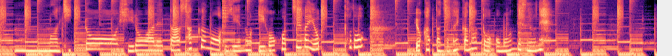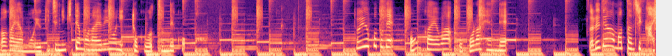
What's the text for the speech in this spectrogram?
うーんまあきっと拾われた作の家の居心地がよっぽど良かったんじゃないかなと思うんですよね。我が家も諭吉に来てもらえるように徳を積んでこう。ということで今回はここら辺で。それではまた次回。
